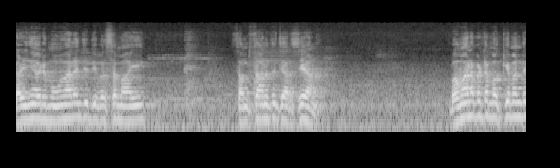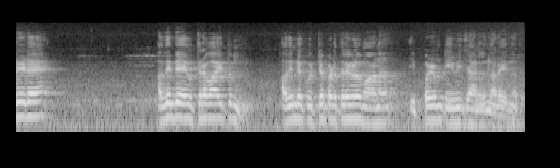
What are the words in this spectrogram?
കഴിഞ്ഞ ഒരു മൂന്നാലഞ്ച് ദിവസമായി സംസ്ഥാനത്ത് ചർച്ചയാണ്. ബഹുമാനപ്പെട്ട മുഖ്യമന്ത്രിയുടെ അതിന്റെ ഉത്തരവാദിത്വം അതിന്റെ കുറ്റപ്പെടുത്തലുകളുമാണ് ഇപ്പോഴും ടി വി ചാനലിൽ നിറയുന്നത്.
